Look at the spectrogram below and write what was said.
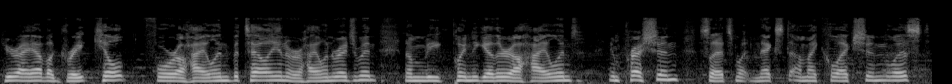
Here I have a great kilt for a Highland battalion or a Highland regiment, and I'm going to be putting together a Highland impression. So that's my next on my collection list.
